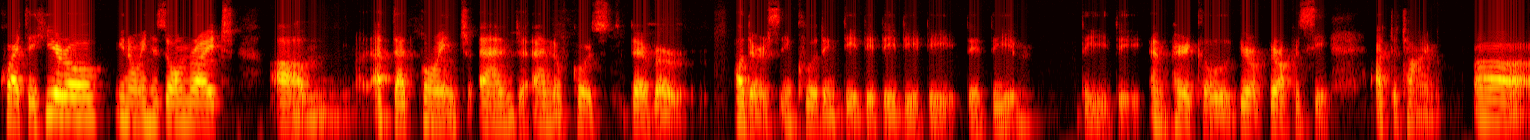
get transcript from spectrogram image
quite a hero, you know, in his own right um, at that point. And and of course there were others, including the the the the the the, the, the, the empirical bureaucracy at the time. Uh,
